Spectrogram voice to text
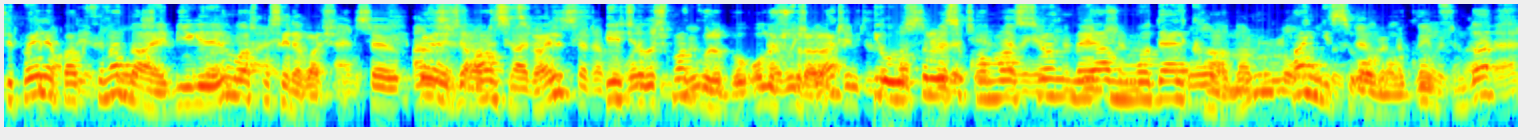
şüpheyle baktığına dair bilgilerin ulaşmasıyla başladı. Böylece UNCITRAL decided to ANSITRAL set up a bir çalışma grubu oluşturarak bir uluslararası konvansiyon veya model kanun hangisi olmalı konusunda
